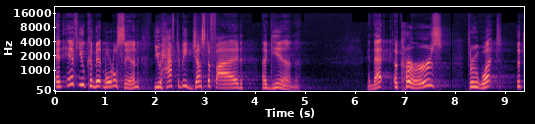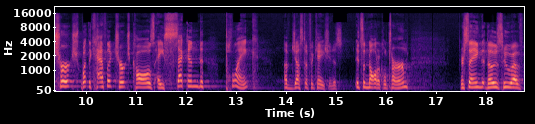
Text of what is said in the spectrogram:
And if you commit mortal sin, you have to be justified again. And that occurs through what the church, what the Catholic Church calls a second plank of justification. It's, it's a nautical term. They're saying that those who have,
